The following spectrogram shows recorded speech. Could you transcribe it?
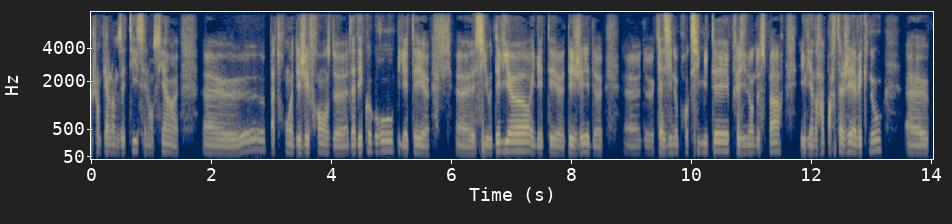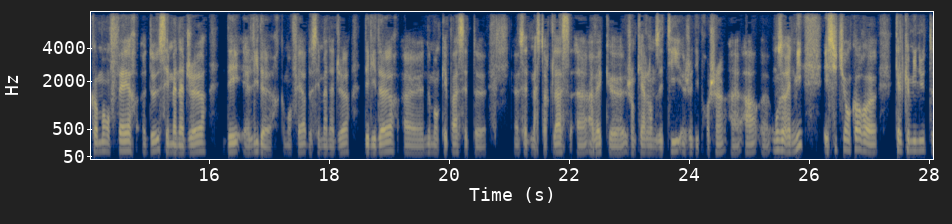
Jean-Pierre Lanzetti, c'est l'ancien patron DG France d'Adeco Group. Il était CEO d'Elior, il était DG de, de, Casino Proximité, président de Spar. Il viendra partager avec nous comment faire de ces managers des leaders. Comment faire de ces managers des leaders euh, Ne manquez pas cette, euh, cette masterclass euh, avec Jean-Pierre Lanzetti jeudi prochain à 11h30. Et si tu as encore quelques minutes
